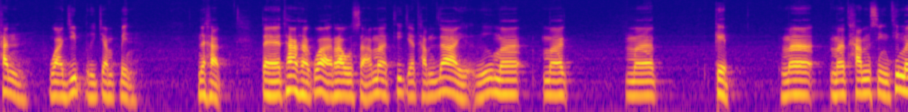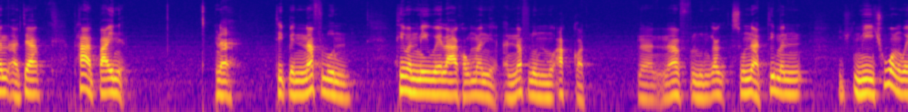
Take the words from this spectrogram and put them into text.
ขั้นวาจิบหรือจำเป็น นะครับ แต่ถ้าหากว่าเราสามารถที่จะทำได้หรือมามามาเก็บมามาทำสิ่งที่มันอาจจะพลาดไปเนี่ยนะที่เป็นนัฟลุนที่มันมีเวลาของมันเนี่ยอันนัฟลุนมุอักกอดนะนัฟลุนก็สุนัตที่มันมีช่วงเว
